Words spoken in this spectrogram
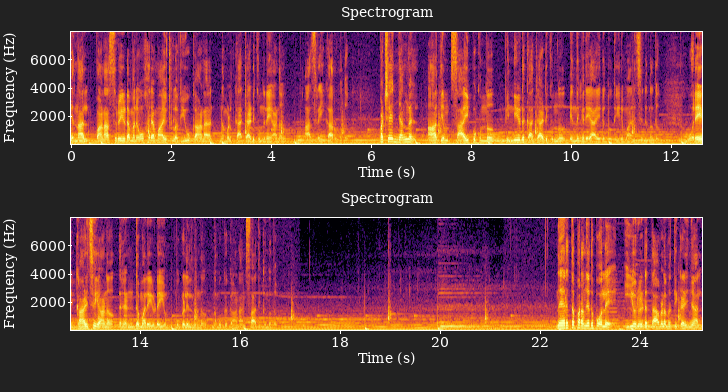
എന്നാൽ ബാണാസുരയുടെ മനോഹരമായിട്ടുള്ള വ്യൂ കാണാൻ നമ്മൾ കാറ്റാടിക്കുന്നിനെയാണ് ആശ്രയിക്കാറുള്ളത്. പക്ഷേ ഞങ്ങൾ ആദ്യം സായിപ്പ് കുന്ന് പിന്നീട് കാറ്റാടിക്കുന്ന് എന്നിങ്ങനെയായിരുന്നു തീരുമാനിച്ചിരുന്നത്. ഒരേ കാഴ്ചയാണ് രണ്ട് മലയുടെയും മുകളിൽ നിന്ന് നമുക്ക് കാണാൻ സാധിക്കുന്നത്. നേരത്തെ പറഞ്ഞതുപോലെ ഈ ഒരു ഇടത്താവളം എത്തിക്കഴിഞ്ഞാൽ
